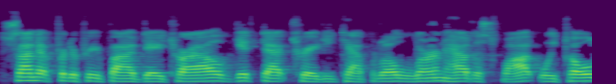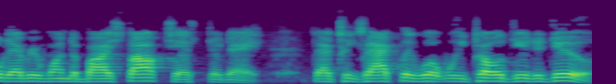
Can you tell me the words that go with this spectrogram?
Sign up for the free five day trial, get that trading capital, learn how to spot. We told everyone to buy stocks yesterday. That's exactly what we told you to do.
